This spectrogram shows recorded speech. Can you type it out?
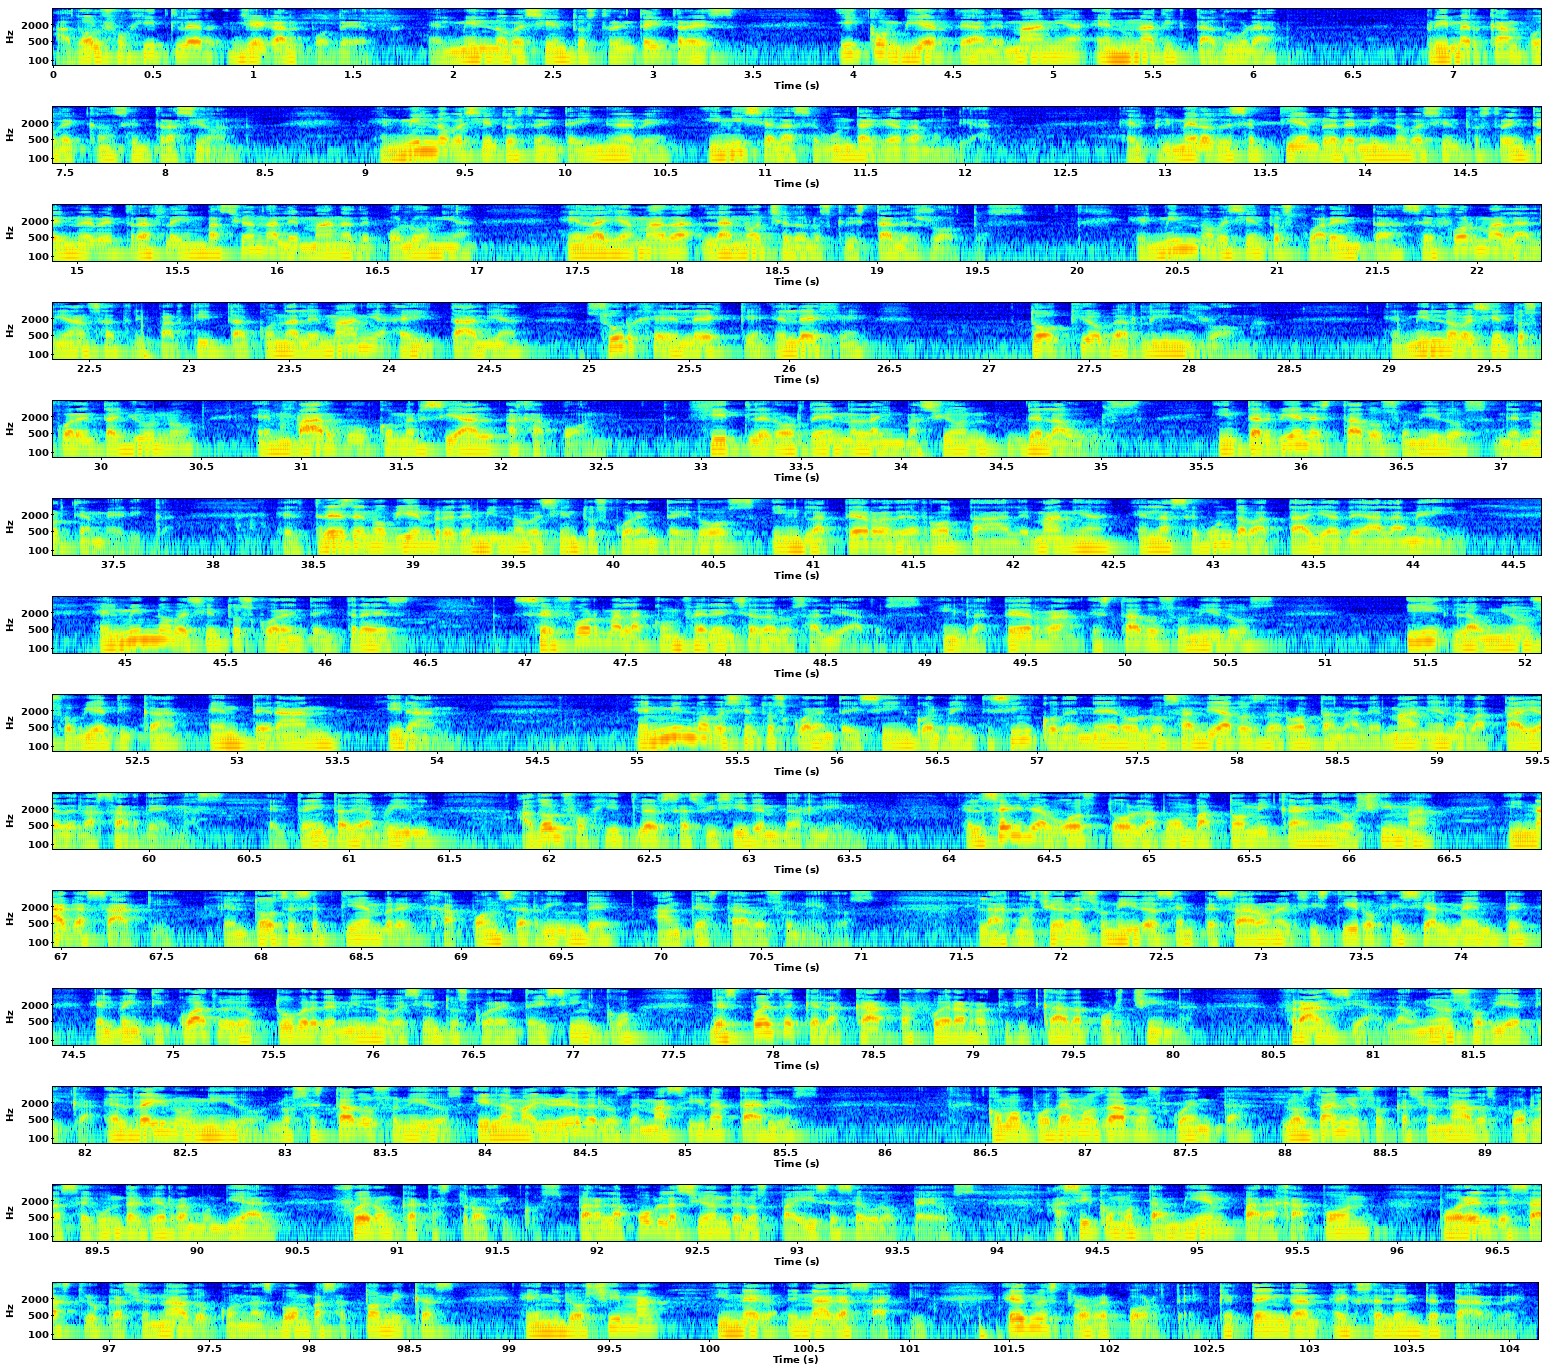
Adolfo Hitler llega al poder en 1933 y convierte a Alemania en una dictadura, primer campo de concentración. En 1939 inicia la Segunda Guerra Mundial. El 1 de septiembre de 1939, tras la invasión alemana de Polonia, en la llamada La Noche de los Cristales Rotos. En 1940 se forma la alianza tripartita con Alemania e Italia, surge el eje, el eje Tokio, Berlín y Roma. En 1941, embargo comercial a Japón. Hitler ordena la invasión de la URSS. Interviene Estados Unidos de Norteamérica. El 3 de noviembre de 1942, Inglaterra derrota a Alemania en la segunda batalla de Alamein. En 1943, se forma la Conferencia de los Aliados, Inglaterra, Estados Unidos y la Unión Soviética en Teherán, Irán. En 1945, el 25 de enero, los aliados derrotan a Alemania en la batalla de las Ardenas. El 30 de abril, Adolfo Hitler se suicida en Berlín. El 6 de agosto, la bomba atómica en Hiroshima y Nagasaki. El 2 de septiembre, Japón se rinde ante Estados Unidos. Las Naciones Unidas empezaron a existir oficialmente el 24 de octubre de 1945, después de que la Carta fuera ratificada por China. Francia, la Unión Soviética, el Reino Unido, los Estados Unidos y la mayoría de los demás signatarios como podemos darnos cuenta, los daños ocasionados por la Segunda Guerra Mundial fueron catastróficos para la población de los países europeos, así como también para Japón por el desastre ocasionado con las bombas atómicas en Hiroshima y Nagasaki. Es nuestro reporte. Que tengan excelente tarde.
